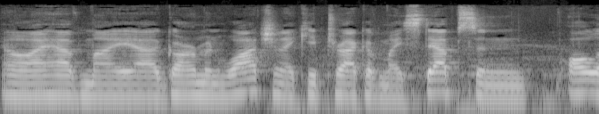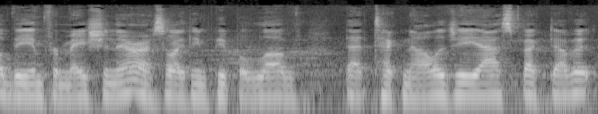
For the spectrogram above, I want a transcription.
Now I have my uh, Garmin watch and I keep track of my steps and all of the information there. So I think people love that technology aspect of it.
